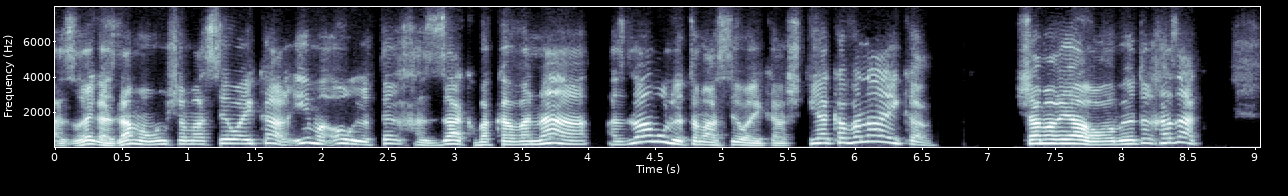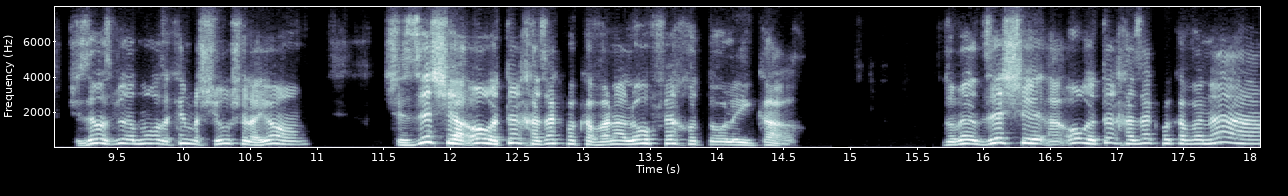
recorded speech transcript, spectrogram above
אז רגע, אז למה אומרים שהמעשה הוא העיקר? אם האור יותר חזק בכוונה, אז לא אמור להיות המעשה הוא העיקר, שתהיה הכוונה העיקר. שם הרי האור הרבה יותר חזק. שזה מסביר אדמו"ר הזקן בשיעור של היום, שזה שהאור יותר חזק בכוונה לא הופך אותו לעיקר. זאת אומרת, זה שהאור יותר חזק בכוונה,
